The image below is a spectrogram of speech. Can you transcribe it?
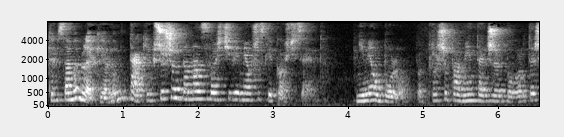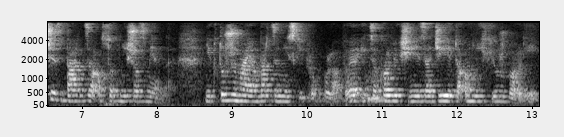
Tym samym lekiem? Tak, i przyszedł do nas, właściwie miał wszystkie kości zajęte. Nie miał bólu. Proszę pamiętać, że ból też jest bardzo osobniczo zmienny. Niektórzy mają bardzo niski próg bólowy i mhm. cokolwiek się nie zadzieje, to o nich już boli,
